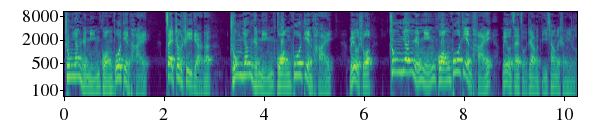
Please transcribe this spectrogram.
中央人民广播电台。再正式一点的，中央人民广播电台，没有说中央人民广播电台，没有再走这样的鼻腔的声音了。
